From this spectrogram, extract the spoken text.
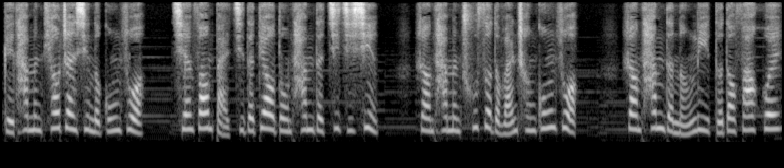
给他们挑战性的工作，千方百计的调动他们的积极性，让他们出色的完成工作，让他们的能力得到发挥。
